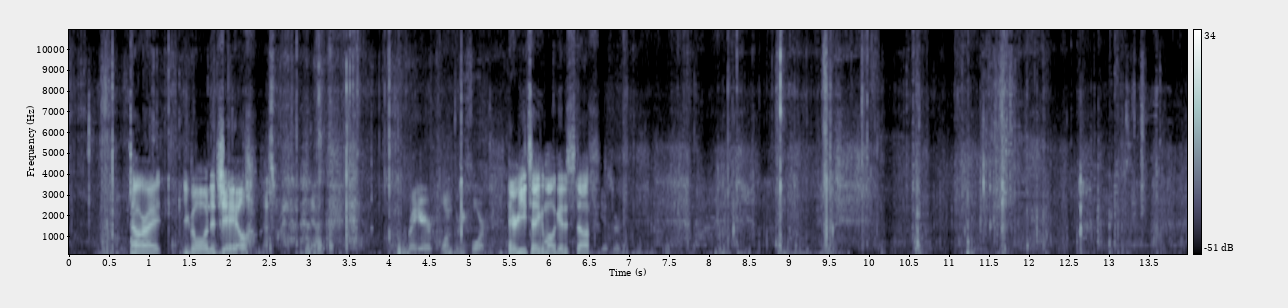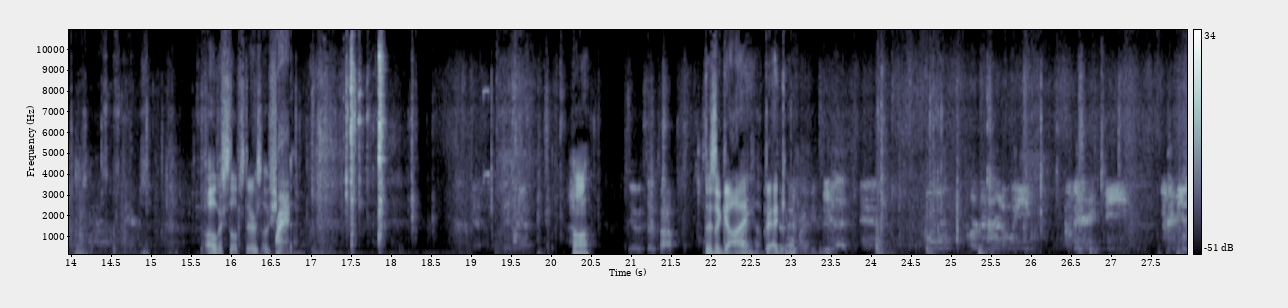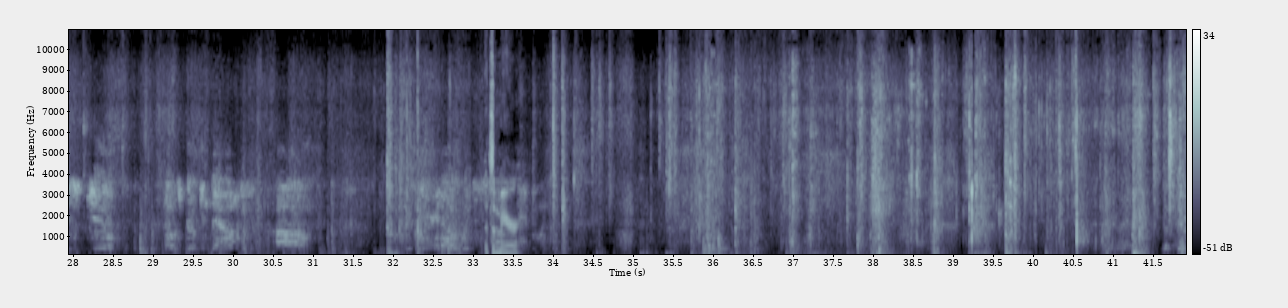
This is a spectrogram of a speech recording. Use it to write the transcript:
All right, you're going to jail. That's fine. Yeah. Right here, 134. Here, you take him. I'll get his stuff. Yes, sir. Oh, they're still upstairs. Oh shit. Huh? Yeah, that's the top. There's a guy, a bad guy. Jet and Cole are currently clearing the previous jail that was broken down. Um, they're clearing it out with That's a mirror.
